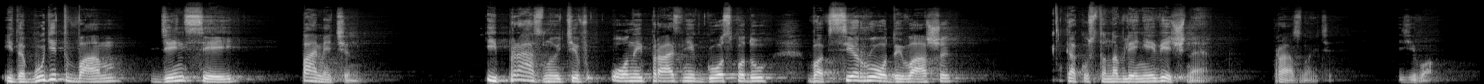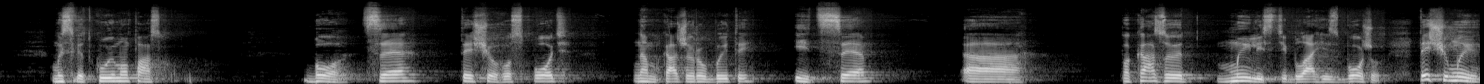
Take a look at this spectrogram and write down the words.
И да будет вам день сей памятен. И празднуйте в он и праздник Господу во все роды ваши, как установление вечное. Празднуйте его. Ми святкуємо Пасху, бо це те, що Господь нам каже робити, і це а, показує милість і благість Божу. Те, що ми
